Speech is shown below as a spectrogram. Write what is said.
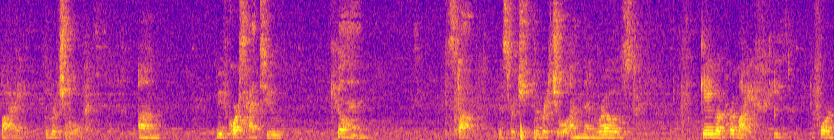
by the ritual. Um, we of course had to kill him to stop this rit- the ritual, and then Rose gave up her life. He before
